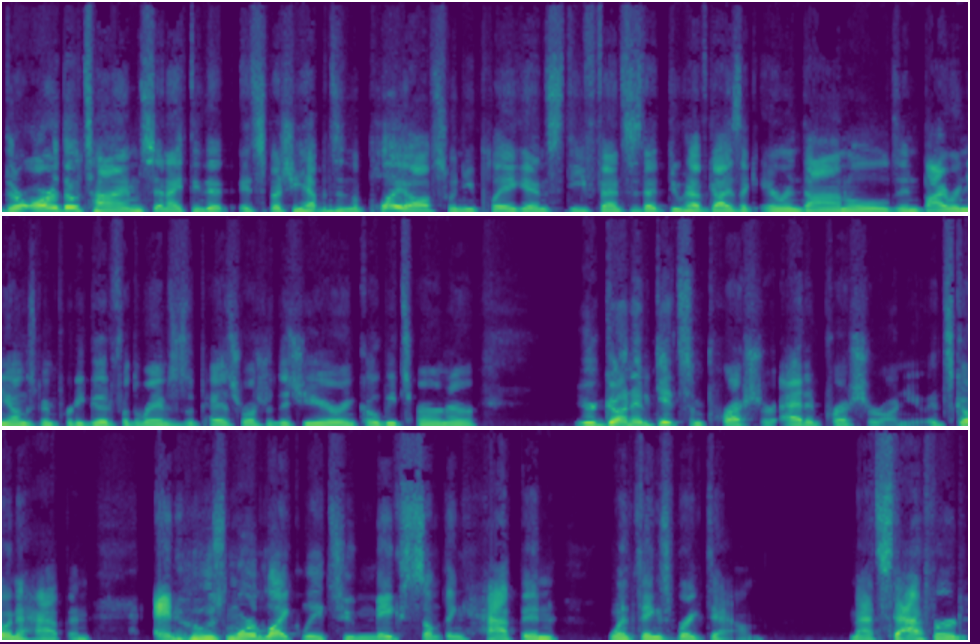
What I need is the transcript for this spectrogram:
There are though times, and I think that especially happens in the playoffs when you play against defenses that do have guys like Aaron Donald and Byron Young's been pretty good for the Rams as a pass rusher this year, and Kobie Turner. You're going to get some pressure, added pressure on you. It's going to happen. And who's more likely to make something happen when things break down? Matt Stafford,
